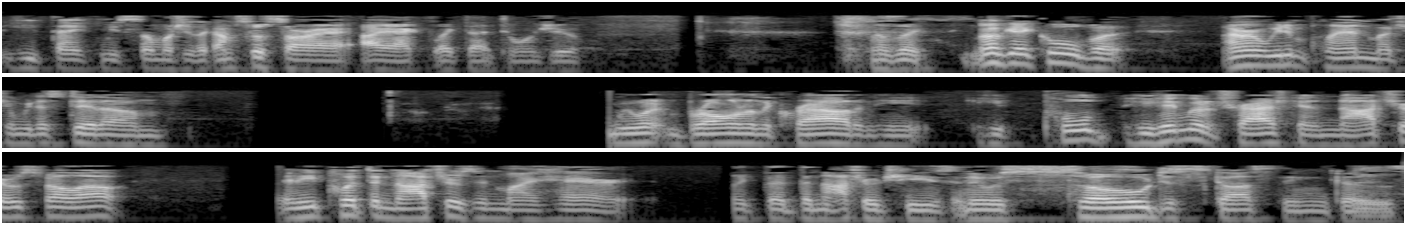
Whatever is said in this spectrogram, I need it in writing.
he thanked me so much. He's like, I'm so sorry I, I act like that towards you. I was like, okay, cool, but I remember we didn't plan much, and we just did. um We went brawling in the crowd, and he he pulled he hit me with a trash can. and Nachos fell out, and he put the nachos in my hair, like the the nacho cheese, and it was so disgusting because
